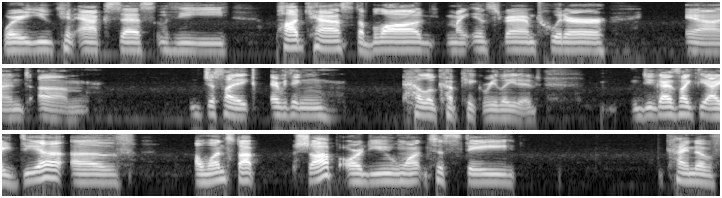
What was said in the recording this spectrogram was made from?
where you can access the podcast, the blog, my Instagram, Twitter, and um just like everything Hello Cupcake related. Do you guys like the idea of a one-stop shop or do you want to stay kind of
